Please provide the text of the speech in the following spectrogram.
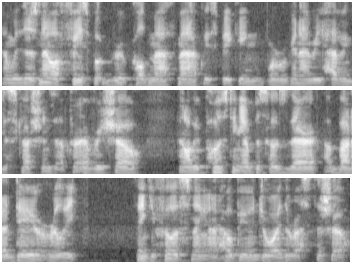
and there's now a Facebook group called Mathematically Speaking where we're going to be having discussions after every show, and I'll be posting episodes there about a day early. Thank you for listening, and I hope you enjoy the rest of the show.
